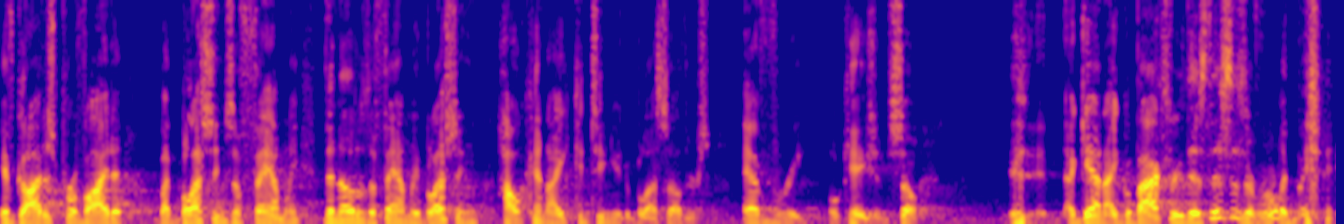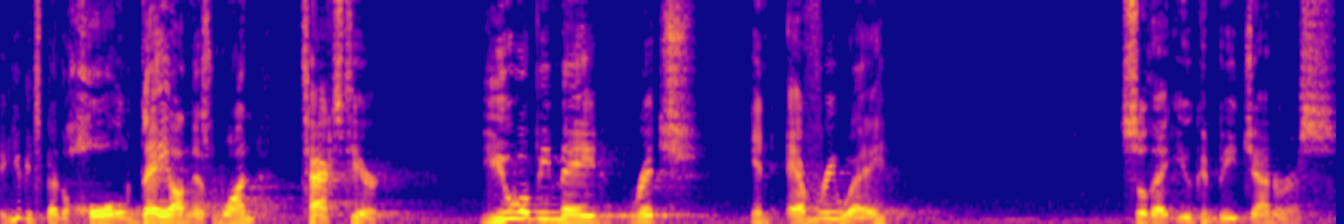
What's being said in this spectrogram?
If God has provided by blessings of family, then out of the family blessing, how can I continue to bless others? Every occasion. So, again, I go back through this. This is a really, you could spend the whole day on this one text here. You will be made rich in every way so that you can be generous.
